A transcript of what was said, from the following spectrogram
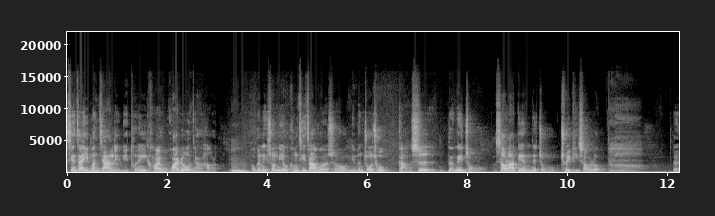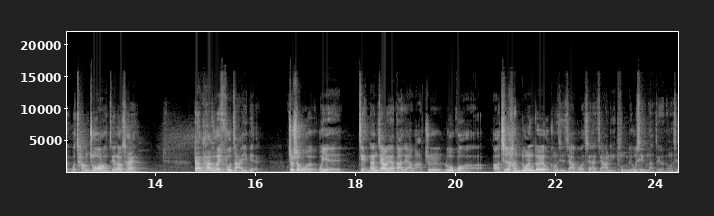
现在一般家里你囤一块五花肉这样好了。嗯。我跟你说，你有空气炸锅的时候，你能做出港式的那种烧腊店那种脆皮烧肉。对我常做啊这道菜，但是它会复杂一点。就是我我也简单教一下大家吧，就是如果。啊，其实很多人都有空气炸锅，现在家里挺流行的这个东西。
